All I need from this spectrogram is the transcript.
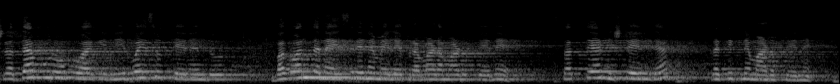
ಶ್ರದ್ಧಾಪೂರ್ವಕವಾಗಿ ನಿರ್ವಹಿಸುತ್ತೇನೆಂದು ಭಗವಂತನ ಹೆಸರಿನ ಮೇಲೆ ಪ್ರಮಾಣ ಮಾಡುತ್ತೇನೆ. ಸತ್ಯ ನಿಷ್ಠೆಯಿಂದ ಪ್ರತಿಜ್ಞೆ ಮಾಡುತ್ತೇನೆ.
